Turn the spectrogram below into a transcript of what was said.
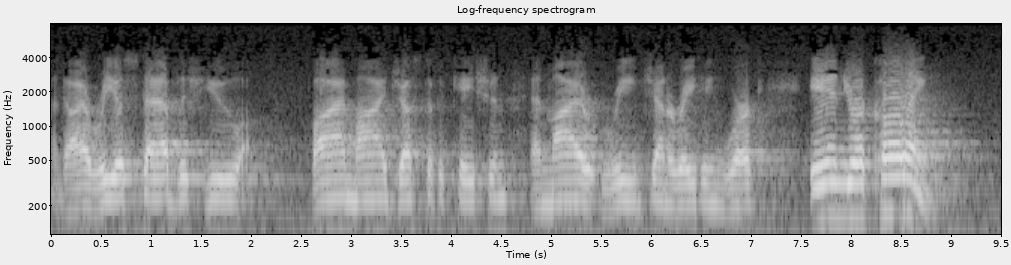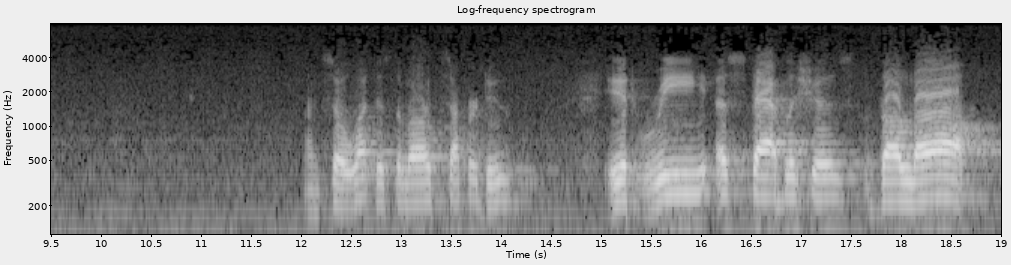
And I reestablish you by my justification and my regenerating work in your calling. And so what does the Lord's Supper do? It reestablishes the law.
